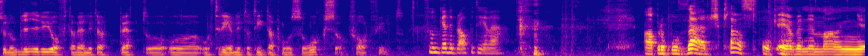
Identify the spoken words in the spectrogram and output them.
så då blir det ju ofta väldigt öppet och, och, och trevligt att titta på så också, fartfyllt. Funkade bra på TV. Apropå världsklass och evenemang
